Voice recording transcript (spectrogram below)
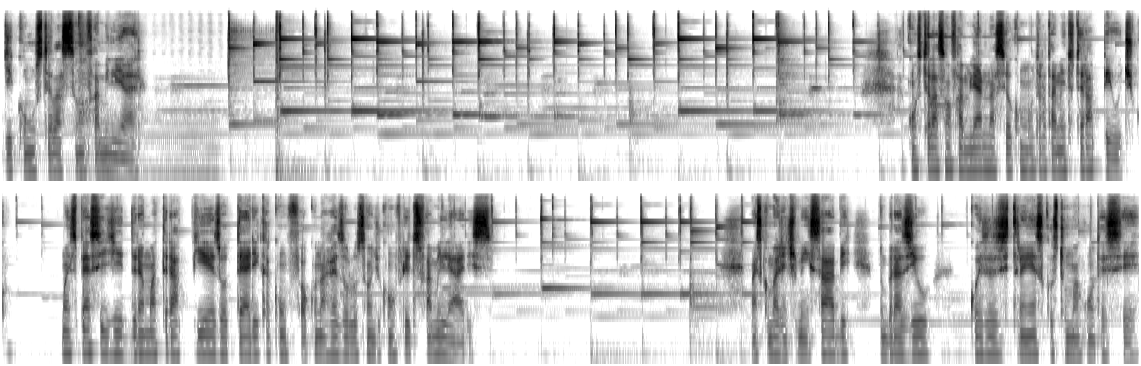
de constelação familiar. A constelação familiar nasceu como um tratamento terapêutico, uma espécie de dramaterapia esotérica com foco na resolução de conflitos familiares. Mas como a gente bem sabe, no Brasil, coisas estranhas costumam acontecer.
